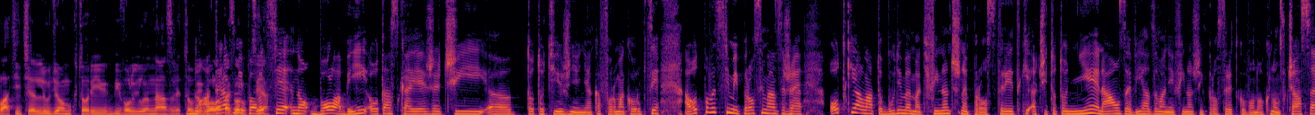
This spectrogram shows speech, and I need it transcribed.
platiť ľuďom, ktorí by volili len názve. To no by bola a teraz tá mi povedzte, no bola by, otázka je, že či e, toto tiež nie je nejaká forma korupcie. A odpovedzte mi prosím vás, že odkiaľ na to budeme mať finančné prostriedky a či toto nie je naozaj vyhadzovanie finančných prostriedkov von oknom v čase,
